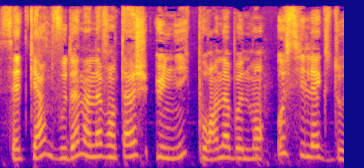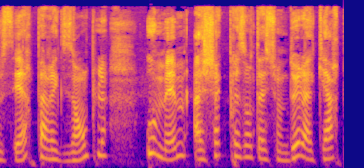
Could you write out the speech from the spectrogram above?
Cette carte vous donne un avantage unique pour un abonnement au Silex d'Auxerre, par exemple, ou même à chaque présentation de la carte,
